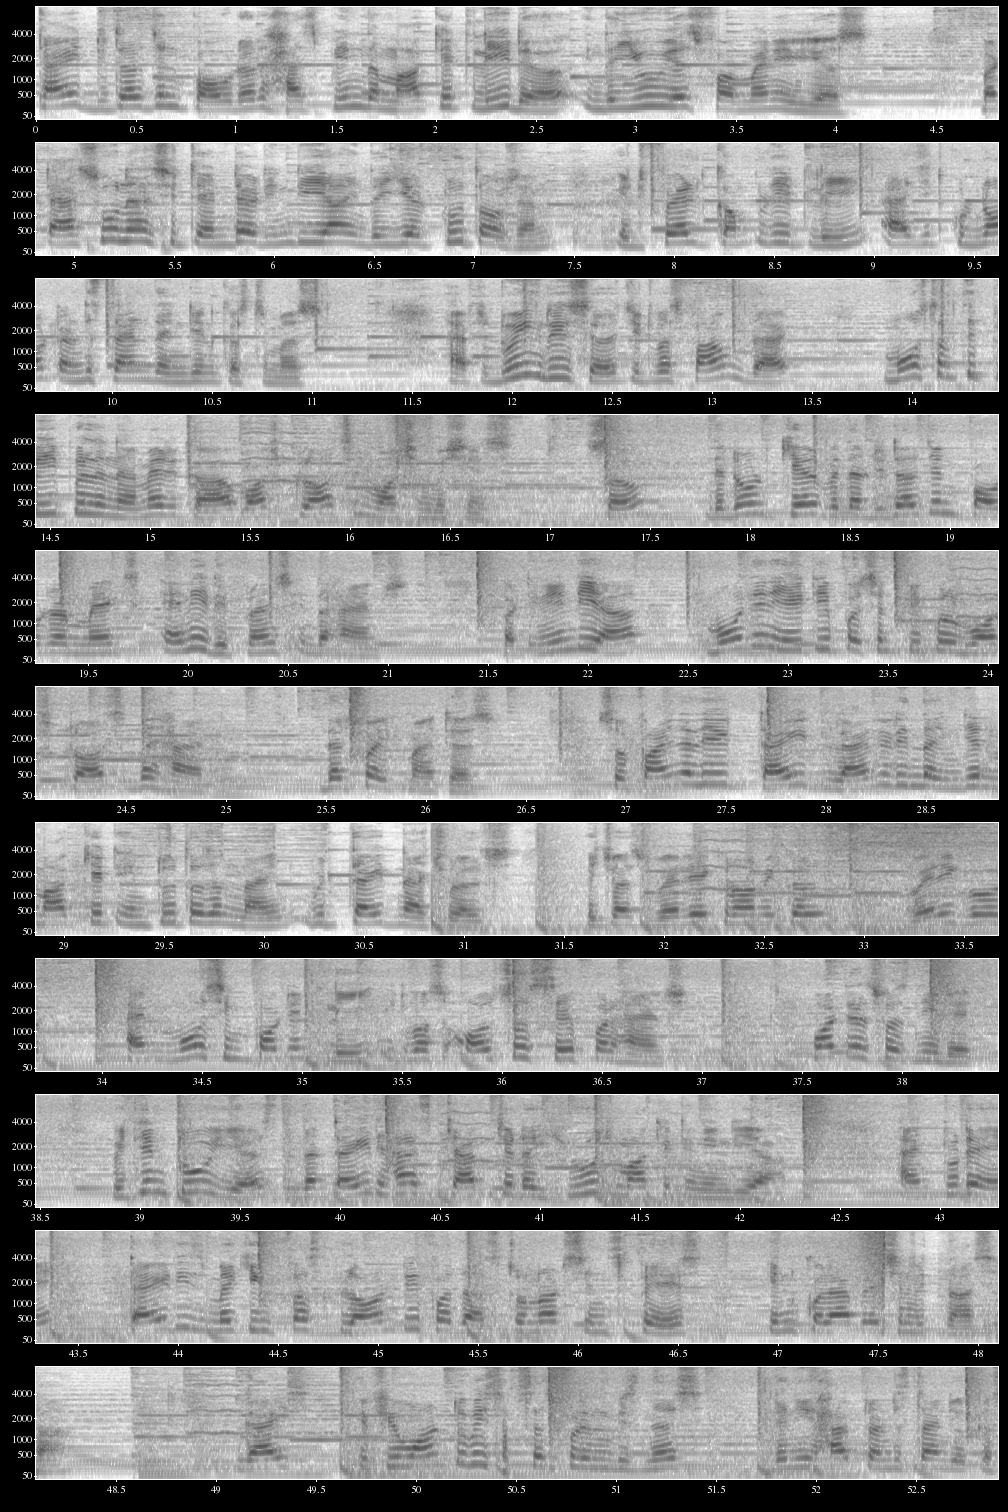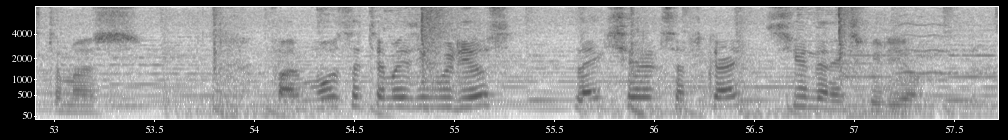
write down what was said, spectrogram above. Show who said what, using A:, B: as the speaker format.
A: Tide detergent powder has been the market leader in the US for many years. But as soon as it entered India in the year 2000, it failed completely as it could not understand the Indian customers. After doing research, it was found that most of the people in America wash clothes in washing machines. So, they don't care whether detergent powder makes any difference in the hands. But in India, more than 80% people wash clothes by hand. That's why it matters. So finally, Tide landed in the Indian market in 2009 with Tide Naturals, which was very economical, very good, and most importantly, it was also safe for hands. What else was needed? Within two years, the Tide has captured a huge market in India. And today, Tide is making first laundry for the astronauts in space in collaboration with NASA. Guys, if you want to be successful in business, then you have to understand your customers. For more such amazing videos, like, share and subscribe. See you in the next video.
